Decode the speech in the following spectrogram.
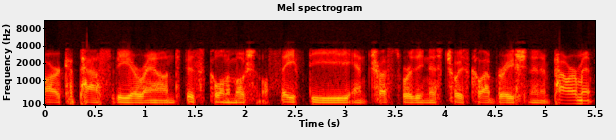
our capacity around physical and emotional safety and trustworthiness, choice, collaboration, and empowerment.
